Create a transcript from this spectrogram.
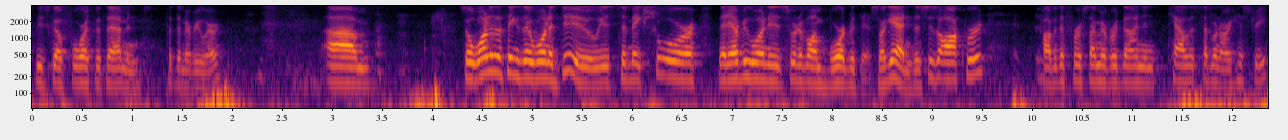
please go forth with them and put them everywhere. Um, so one of the things I want to do is to make sure that everyone is sort of on board with this. So again, this is awkward, probably the first time ever done in Catalyst seminar history,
